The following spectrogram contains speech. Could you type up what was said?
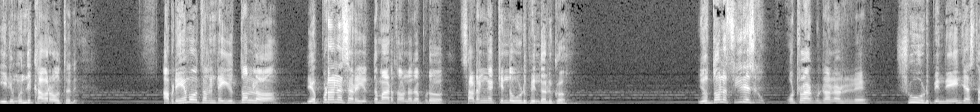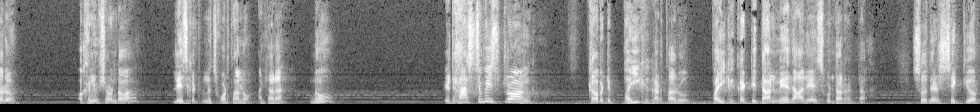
ఇది ముందు కవర్ అవుతుంది. అప్పుడు ఏమవుతుందంటే యుద్ధంలో ఎప్పుడైనా సరే యుద్ధం ఆడుతూ ఉన్నప్పుడు సడన్గా కింద ఊడిపింది అనుకో. యుద్ధంలో సీరియస్గా కొట్లాడుకుంటానండి షూ ఊడిపోయింది. ఏం చేస్తారు? ఒక నిమిషం ఉండవా? లేచి కట్టుకుని వచ్చి కొడతాను అంటారా? No it has to be strong కాబట్టి పైకి కడతారు పైకి కట్టి దాని మీద అది వేసుకుంటారంట సో దర్ సెక్యూర్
